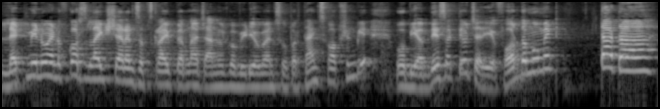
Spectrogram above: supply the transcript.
Let me know and of course like share and subscribe करना। चैनल को वीडियो सुपर थैंक्स का ऑप्शन भी है, वो भी आप दे सकते हो। चलिए फॉर द मोमेंट टाटा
